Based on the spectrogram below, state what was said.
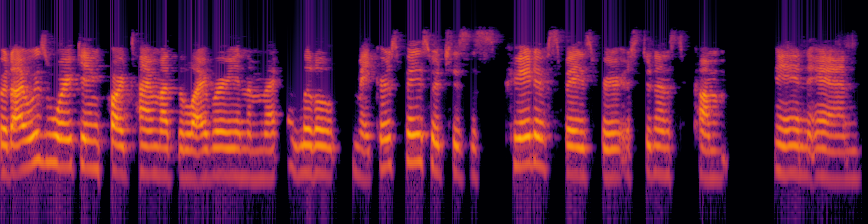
but I was working part time at the library in the ma- little makerspace, which is this creative space for students to come in and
